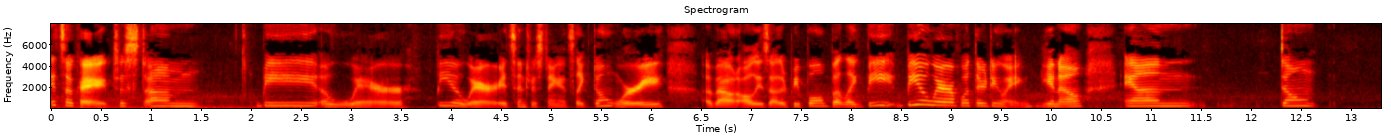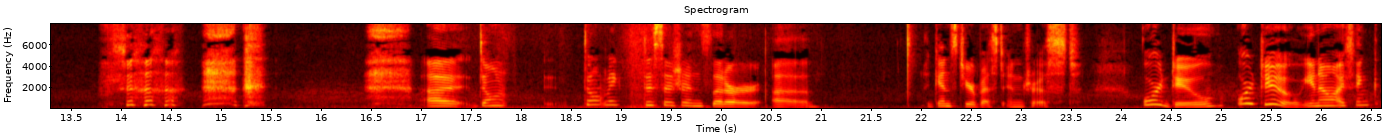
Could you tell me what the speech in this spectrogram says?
it's okay. Just um, be aware be aware. It's interesting. It's like don't worry about all these other people, but like be be aware of what they're doing, you know? And don't uh don't don't make decisions that are uh against your best interest. Or do, or do. You know, I think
